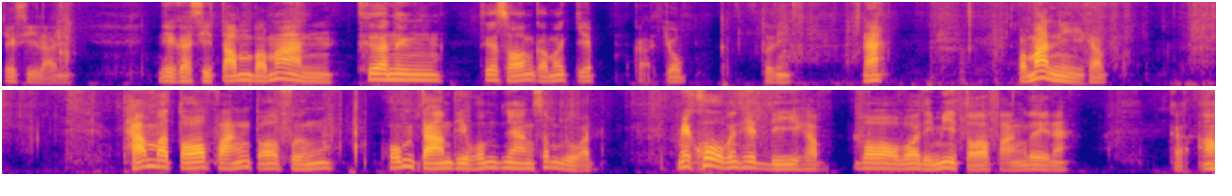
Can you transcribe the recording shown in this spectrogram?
จังสี่ละนี่นี่ก็สิตำประมาณเทือหนึ่งเทือสองก็มาเก็บก็จบตัวนี้นะ ประมาณนี้ครับถามว่าต่อฝังต่อฝึงผมตามที่ผมยางสำรวจ แมคโครเป็นเฮ็ดดีครับบอบอได้มีต่อฝังเลยนะก็เอา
